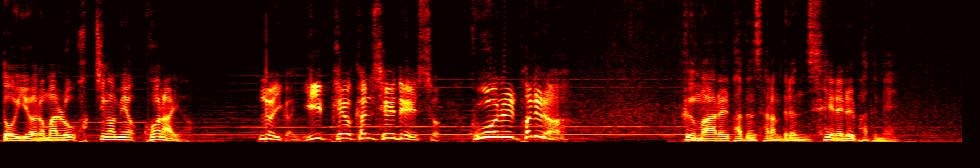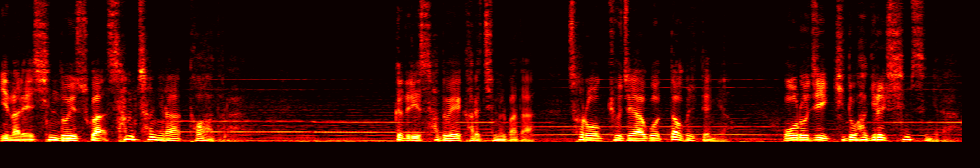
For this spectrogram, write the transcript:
또 여러 말로 확증하며 권하여 너희가 이 폐역한 세대에서 구원을 받으라. 그 말을 받은 사람들은 세례를 받음에 이날에 신도의 수가 삼천이나 더하더라. 그들이 사도의 가르침을 받아 서로 교제하고 떡을 떼며 오로지 기도하기를 힘쓰니라.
